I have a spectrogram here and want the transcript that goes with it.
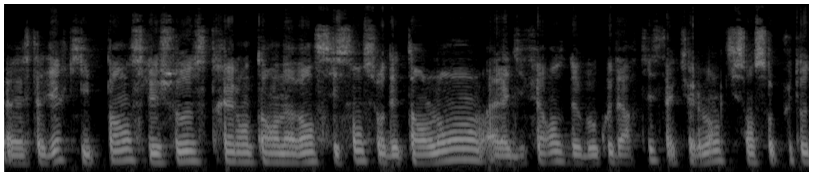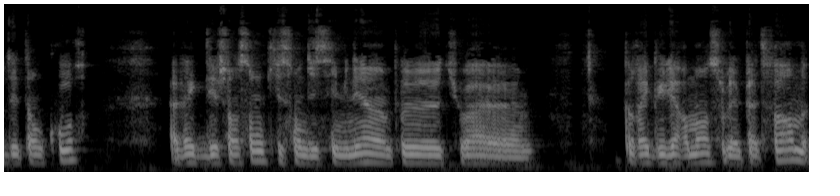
Euh, c'est-à-dire qu'ils pensent les choses très longtemps en avance. Ils sont sur des temps longs, à la différence de beaucoup d'artistes actuellement qui sont sur plutôt des temps courts, avec des chansons qui sont disséminées un peu, tu vois, régulièrement sur les plateformes.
